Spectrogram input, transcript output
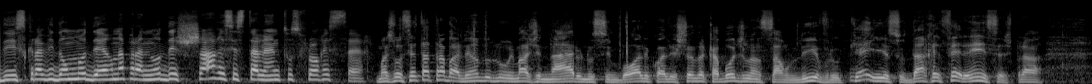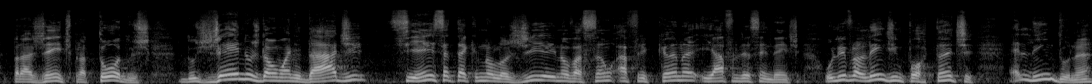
de escravidão moderna para não deixar esses talentos florescer. Mas você está trabalhando no imaginário, no simbólico. A Alexandre acabou de lançar um livro que é isso, dá referências para a gente, para todos, dos gênios da humanidade Ciência, Tecnologia Inovação Africana e Afrodescendente. O livro, além de importante, é lindo, né?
